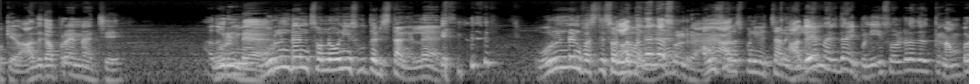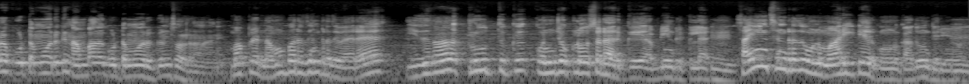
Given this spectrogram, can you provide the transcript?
ஓகேவா அதுக்கப்புறம் என்னாச்சு? அது உருண்டை. உருண்டைன்னு சொன்னவனையும் சூத்தடிச்சிட்டாங்கல்ல. உருண்டன் ஃபர்ஸ்ட் நான் சொல்றேன். ஹவுஸ் பண்ணி வச்சானுங்க. அதே மாதிரி தான் இப்போ நீ சொல்றதுக்கு நம்புற கூட்டமும் இருக்கு நம்பாத கூட்டமும் இருக்குன்னு சொல்றேன் நானு. மாப்பிள்ள நம்புறதுன்றது வேற இதுதான் ட்ரூத்துக்கு கொஞ்சம் க்ளோஸரா இருக்கு அப்படின்னு இருக்குல்ல. சயின்ஸ்ன்றது ஒன்று மாறிக்கிட்டே இருக்கும் உனக்கு அதுவும் தெரியும்.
